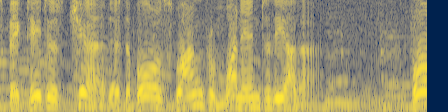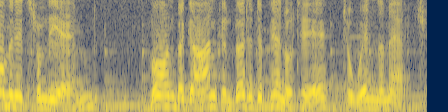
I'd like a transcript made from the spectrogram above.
spectators cheered as the ball swung from one end to the other. Four minutes from the end, Mohun Bagan converted a penalty to win the match.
